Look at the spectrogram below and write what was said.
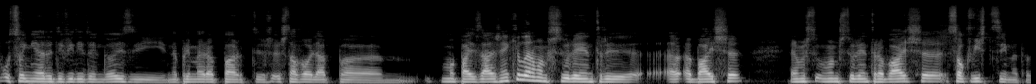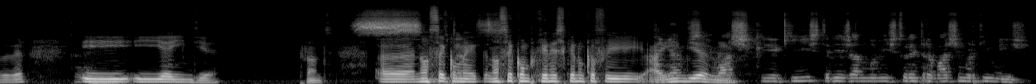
o sonho era dividido em dois e na primeira parte eu, eu estava a olhar para uma paisagem aquilo era uma mistura entre a, a baixa era uma mistura, entre a baixa só que visto de cima estás a ver e, e a Índia Pronto. Sim, não sei como é, não sei como porque eu nem sequer nunca fui à digamos, Índia. Eu mas- acho que aqui estaria já numa mistura entre a Baixa e Martim Muniz.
